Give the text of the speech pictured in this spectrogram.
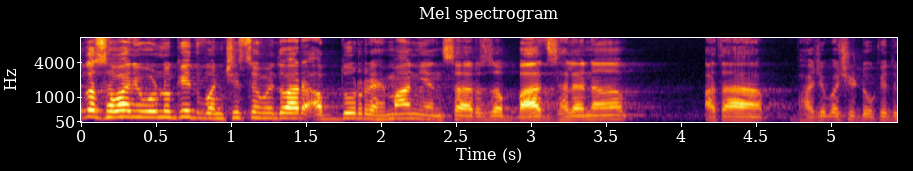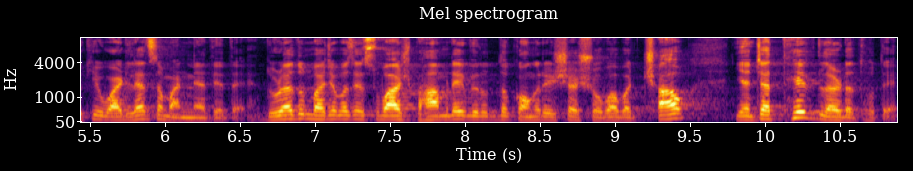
लोकसभा निवडणुकीत वंचितचे उमेदवार अब्दुल रहमान यांचा अर्ज बाद झाल्यानं आता भाजपाची डोकेदुखी वाढल्याचं मानण्यात येत आहे धुळ्यातून भाजपचे सुभाष भामरे विरुद्ध काँग्रेसच्या शोभा बच्छाव यांच्यात थेट लढत होते.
